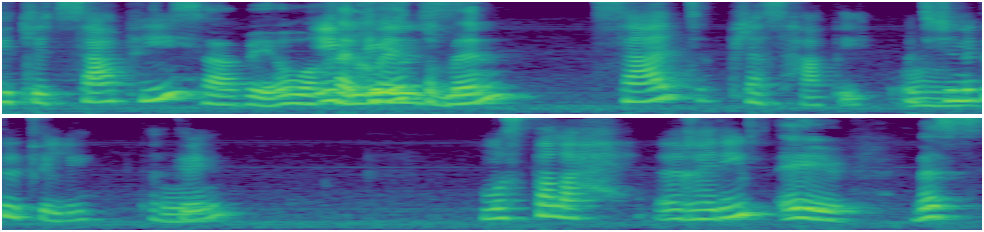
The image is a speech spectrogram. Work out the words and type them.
قلت لك sappy سابي هو. خليط من sad plus happy انت. شنو قلت لي تذكرين مصطلح غريب؟ إيه بس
